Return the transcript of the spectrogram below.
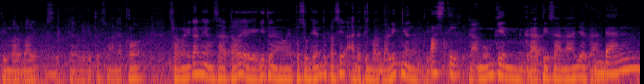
Timbal balik pasti ya begitu soalnya kalau selama ini kan yang saya tahu ya kayak gitu yang namanya pesugihan tuh pasti ada timbal baliknya nanti Pasti. nggak mungkin gratisan aja kan Dan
